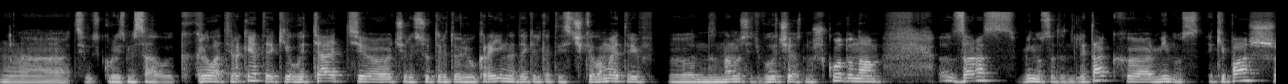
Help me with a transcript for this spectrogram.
Е, Ці ось круїз-місайли, крилаті ракети, які летять е, через всю територію України декілька тисяч кілометрів, е, наносять величезну шкоду нам. Зараз мінус один літак, мінус екіпаж,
